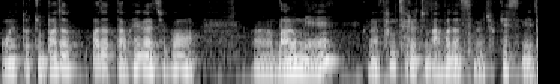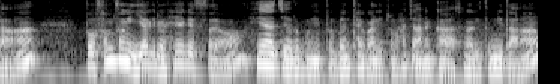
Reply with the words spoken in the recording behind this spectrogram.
오늘 또 좀 빠졌, 빠졌다고 해가지고 어, 마음에 그런 상처를 좀 안 받았으면 좋겠습니다. 또 삼성의 이야기를 해야겠어요. 해야지 여러분이 또 멘탈 관리 좀 하지 않을까 생각이 듭니다.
